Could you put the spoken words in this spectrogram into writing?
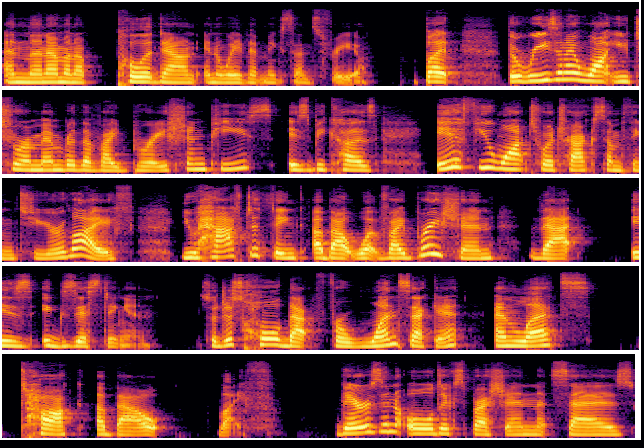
And then I'm going to pull it down in a way that makes sense for you. But the reason I want you to remember the vibration piece is because if you want to attract something to your life, you have to think about what vibration that is existing in. So just hold that for one second and let's talk about life. There's an old expression that says,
